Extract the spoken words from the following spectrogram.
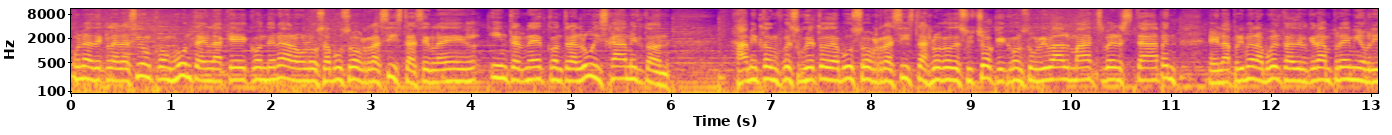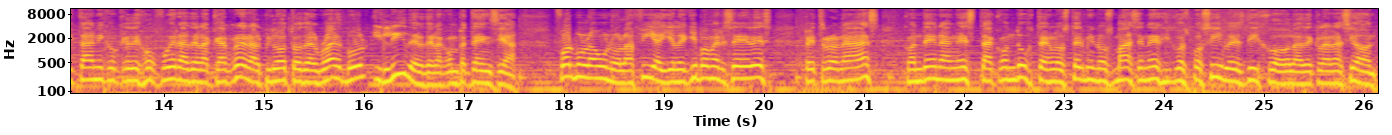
una declaración conjunta en la que condenaron los abusos racistas en, el Internet contra Lewis Hamilton Hamilton fue sujeto de abusos racistas luego de su choque con su rival Max Verstappen en la primera vuelta del Gran Premio británico que dejó fuera de la carrera al piloto del Red Bull y líder de la competencia. Fórmula 1, la FIA y el equipo Mercedes, Petronas, condenan esta conducta en los términos más enérgicos posibles, dijo la declaración.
